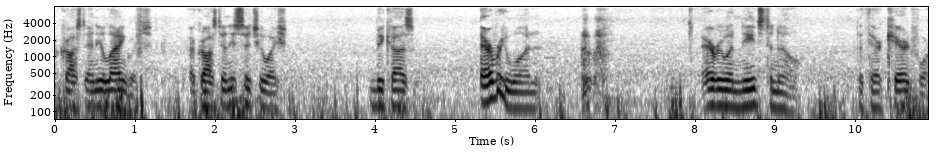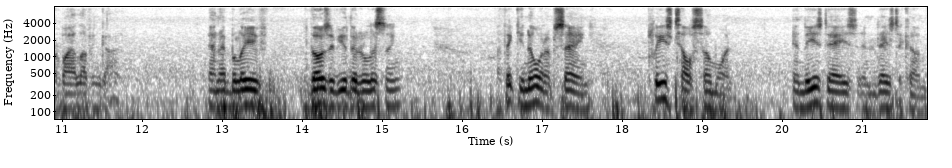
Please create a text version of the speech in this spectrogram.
across any language, across any situation. Because everyone everyone needs to know that they're cared for by a loving God. And I believe those of you that are listening, I think you know what I'm saying. Please tell someone in these days and days to come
